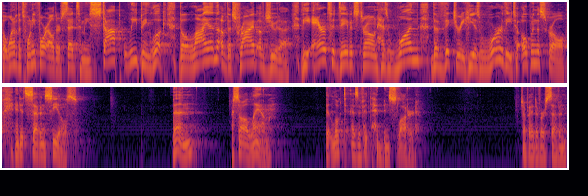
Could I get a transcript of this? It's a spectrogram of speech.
But one of the 24 elders said to me, Stop weeping. Look, the lion of the tribe of Judah, the heir to David's throne, has won the victory. He is worthy to open the scroll and its seven seals. Then I saw a lamb that looked as if it had been slaughtered. Jump ahead to verse 7.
